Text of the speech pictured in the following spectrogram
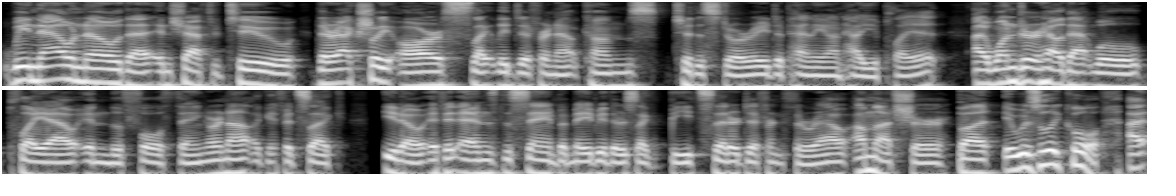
we now know that in chapter two, there actually are slightly different outcomes to the story depending on how you play it. I wonder how that will play out in the full thing or not. Like if it's like, you know, if it ends the same, but maybe there's like beats that are different throughout. I'm not sure, but it was really cool. I,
